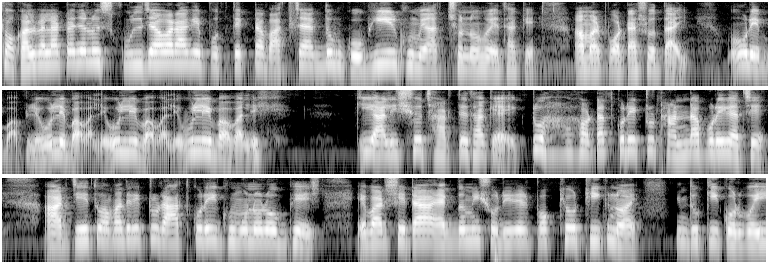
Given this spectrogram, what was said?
সকালবেলাটা যেন স্কুল যাওয়ার আগে প্রত্যেকটা বাচ্চা একদম গভীর ঘুমে আচ্ছন্ন হয়ে থাকে। আমার পটাশও তাই। ওরে বাপলে, ওলে বাবালে ওলে বাবালে ওলে বাবালে। কি আলিস্য ছাড়তে থাকে? একটু হঠাৎ করে একটু ঠান্ডা পড়ে গেছে। আর যেহেতু আমাদের একটু রাত করেই ঘুমানোর অভ্যেস, এবার সেটা একদমই শরীরের পক্ষেও ঠিক নয়। কিন্তু কি করব? এই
